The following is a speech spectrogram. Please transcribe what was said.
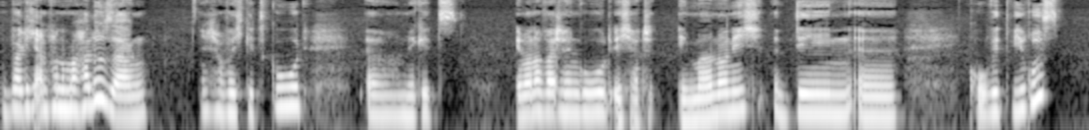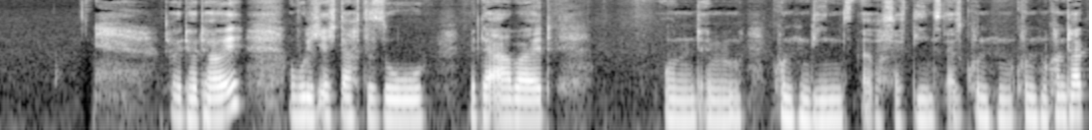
wollte ich einfach nur mal Hallo sagen. Ich hoffe, euch geht's gut. Äh, mir geht's immer noch weiterhin gut. Ich hatte immer noch nicht den äh, Covid-Virus. Toi, toi, toi. Obwohl ich echt dachte, so mit der Arbeit und im Kundendienst, äh, was heißt Dienst, also Kunden, Kundenkontakt,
